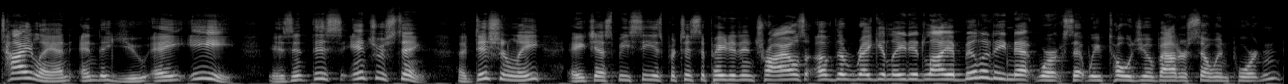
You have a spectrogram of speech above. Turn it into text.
Thailand, and the UAE. Isn't this interesting? Additionally, HSBC has participated in trials of the regulated liability networks that we've told you about are so important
